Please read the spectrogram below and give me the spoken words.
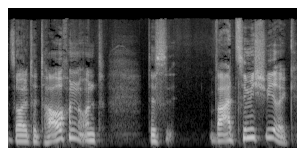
sollte tauchen und das war ziemlich schwierig.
